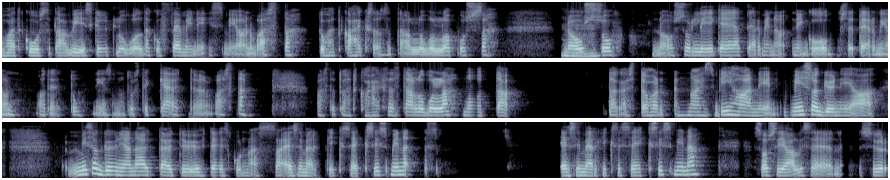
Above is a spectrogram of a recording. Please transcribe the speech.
1650-luvulta, kun feminismi on vasta 1800-luvun lopussa noussut, mm-hmm. noussut liike ja termino, niin kuin se termi on otettu niin sanotusti käyttöön vasta, vasta 1800-luvulla, mutta takaisin tuohon naisvihaan, niin misogyniaa, misogynia näyttäytyy yhteiskunnassa esimerkiksi seksisminä, esimerkiksi seksisminä, sosiaaliseen syr...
